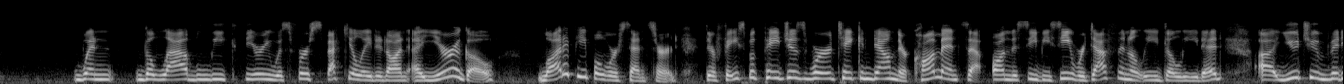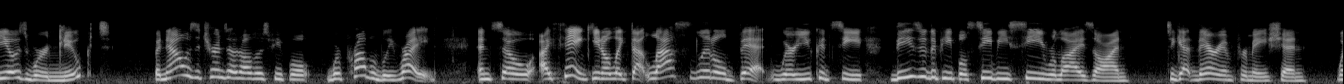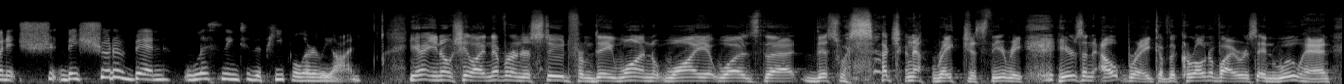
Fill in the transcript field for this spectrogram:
when the lab leak theory was first speculated on a year ago, a lot of people were censored. Their Facebook pages were taken down. Their comments on the CBC were definitely deleted. Uh, YouTube videos were nuked. But now, as it turns out, all those people were probably right. And so I think, you know, like that last little bit where you could see these are the people CBC relies on to get their information when it sh- they should have been listening to the people early on. Yeah, you know, Sheila, I never understood from day one why it was that this was such an outrageous theory. Here's an outbreak of the coronavirus in Wuhan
